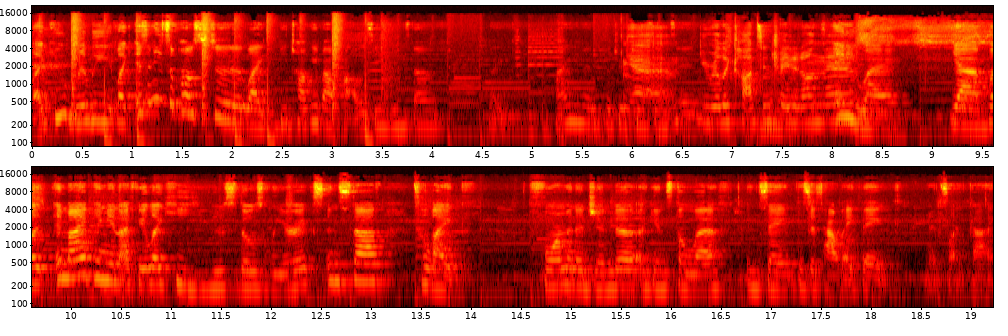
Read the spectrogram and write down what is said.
Like, you really like? Isn't he supposed to like be talking about policies and stuff? Like, why even put your two Yeah, cents in? you really concentrated on this. Anyway, yeah, but in my opinion, I feel like he used those lyrics and stuff to like form an agenda against the left and say this is how they think. And it's like, guys,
